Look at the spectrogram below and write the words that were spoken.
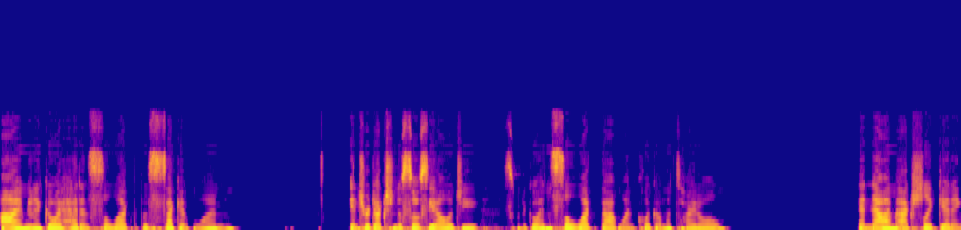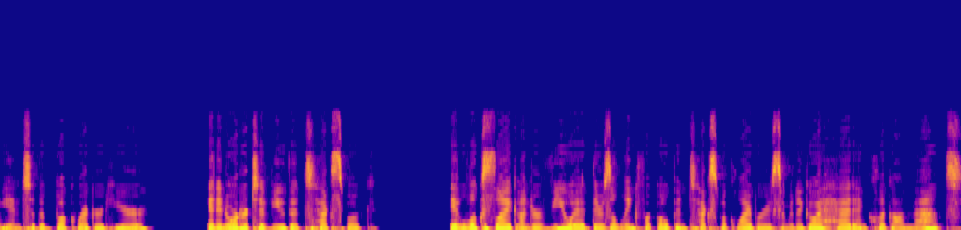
I'm going to go ahead and select the second one, Introduction to Sociology. So I'm going to go ahead and select that one, click on the title. And now I'm actually getting into the book record here. And in order to view the textbook, it looks like under View It, there's a link for Open Textbook Library. So I'm going to go ahead and click on that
